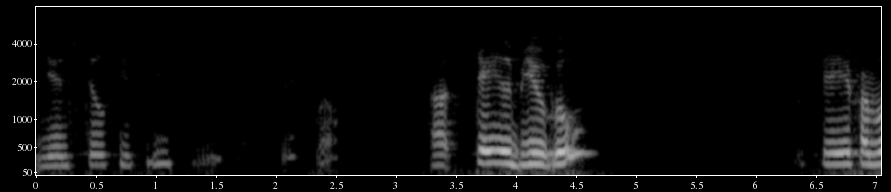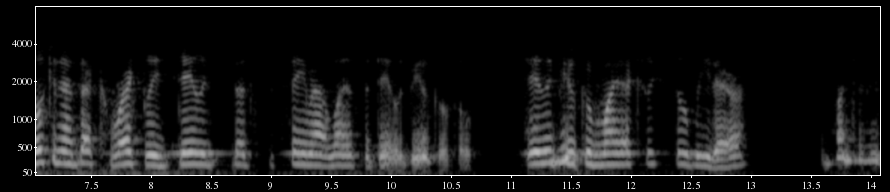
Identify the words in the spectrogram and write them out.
Canyon still seems to be changed up a bit. Well, uh, Daily Bugle. Okay, if I'm looking at that correctly, Daily that's the same outline as the Daily Bugle. So Daily Bugle might actually still be there. A bunch of new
